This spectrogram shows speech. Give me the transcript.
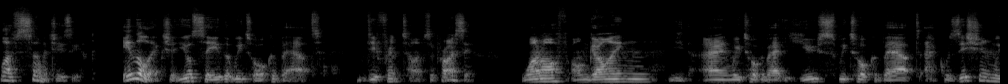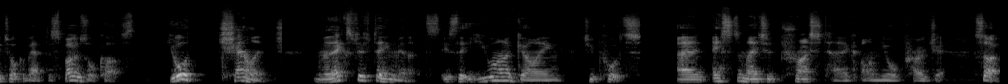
life's so much easier. In the lecture, you'll see that we talk about different types of pricing. One-off, ongoing, and we talk about use, we talk about acquisition, we talk about disposal costs. Your challenge in the next 15 minutes is that you are going to put an estimated price tag on your project. So,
